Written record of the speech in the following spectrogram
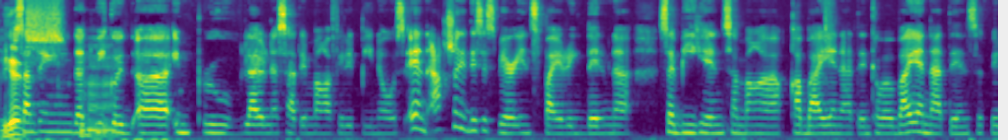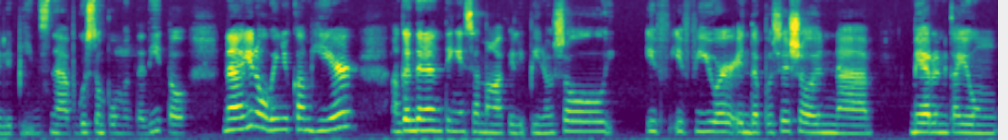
yes. Something that we Mm. could uh, improve, lalo na sa ating mga Filipinos. And actually, this is very inspiring din na sabihin sa mga kabayan natin, kababayan natin sa Philippines na gustong pumunta dito, na, you know, when you come here, ang ganda ng tingin sa mga Filipino. So, if if you are in the position na meron kayong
